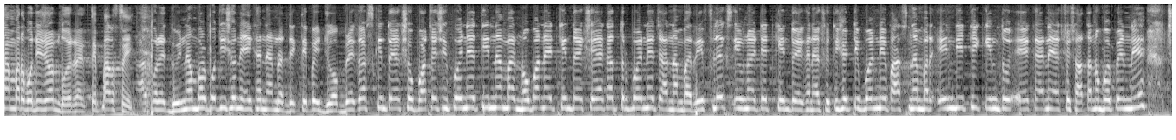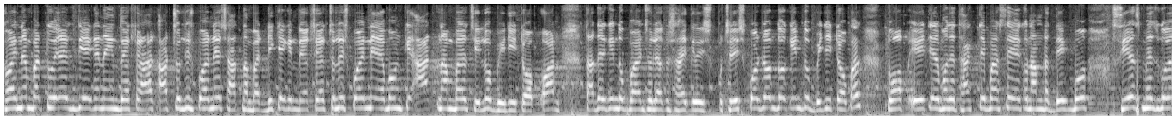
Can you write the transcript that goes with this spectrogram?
নাম্বার পজিশন ধরে রাখতে পারছে। তারপরে দুই নাম্বার পজিশনে এখানে আমরা দেখতে পাই জব ব্রেকার্স কিন্তু একশো পঁচাশি পয়েন্ট তিন নাম্বার নোভা নাইট কিন্তু একশো একাত্তর পয়েন্ট চার নাম্বার রিফ্লেক্স ইউনাইটেড কিন্তু এখানে একশো তেষট্টি পয়েন্ট নিয়ে, পাঁচ নাম্বার এনডিটি কিন্তু এখানে একশো সাতানব্বই পয়েন্ট নিয়ে, ছয় নাম্বার টু এক্স দিয়ে এখানে কিন্তু একশো আটচল্লিশ পয়েন্ট সাত নাম্বার ডিকে কিন্তু একশো একচল্লিশ পয়েন্ট নিয়ে এবং কি আট নাম্বার ছিল বিডি টপ ওয়ান তাদের কিন্তু পয়েন্ট ছিল একশো সাঁত্রিশ শেষ পর্যন্ত কিন্তু বিডি টপার টপ এইটের মধ্যে থাকতে পারছে। এখন আমরা দেখব সিএস ম্যাচগুলো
